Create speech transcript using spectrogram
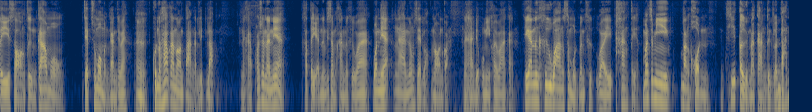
ตีสองตื่น9ก้าโมง เจ็ดชั่วโมงเหมือนกันใช่ไหมเออคุณภาพการนอนต่างกันลิบลับนะครับเพราะฉะนั้นเนี่ยคติอันหนึงที่สำคัญก็คือว่าวันนี้งานไม่ต้องเสร็จหรอกนอนก่อนนะฮะเดี๋ยวพรุ่งนี้ค่อยว่ากัน อีกอันหนึ่งคือวางสมุดบันทึกไว้ข้างเตียง มันจะมีบางคนที่ตื่นมากลางดึกแล้วดัน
